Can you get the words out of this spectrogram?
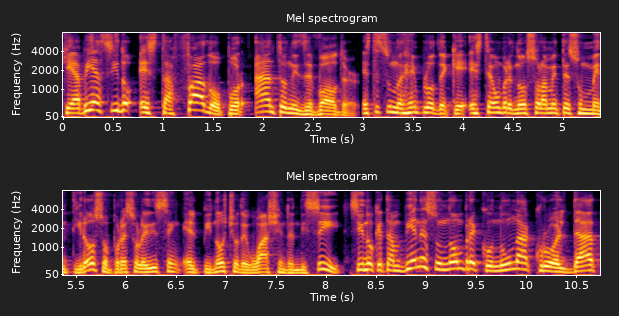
que había sido estafado por Anthony DeValder. Este es un ejemplo de que este hombre no solamente es un mentiroso, por eso le dicen el Pinocho de Washington, D.C., sino que también es un hombre con una crueldad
